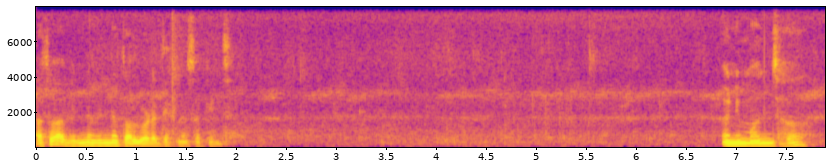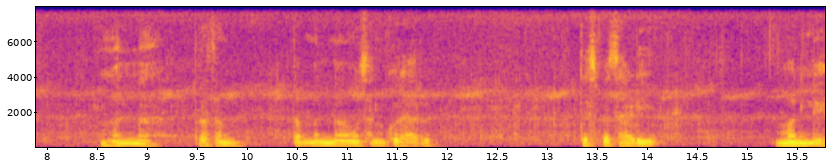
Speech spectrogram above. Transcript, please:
अथवा भिन्न भिन्न तलबाट देख्न सकिन्छ। अनि मन छ मनमा प्रथम त मनमा आउँछन् कुराहरू। त्यस पछाडि मनले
